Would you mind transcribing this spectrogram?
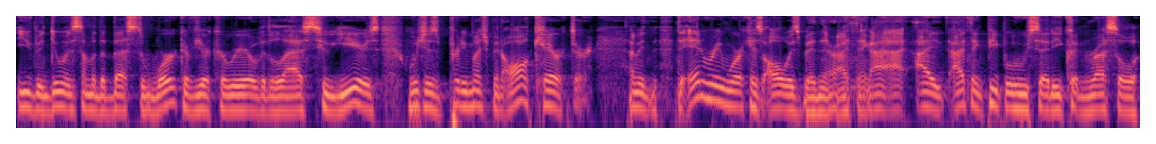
you've been doing some of the best work of your career over the last two years, which has pretty much been all character. I mean, the in ring work has always been there. I think. I, I I think people who said he couldn't wrestle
